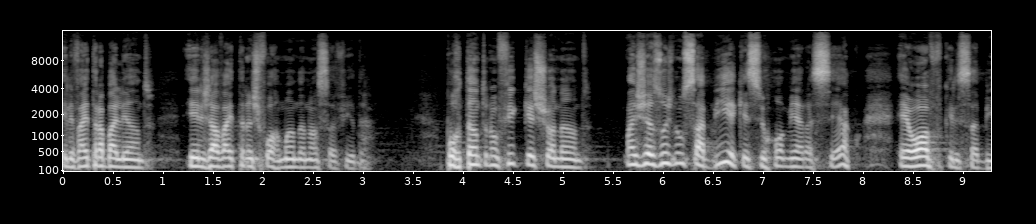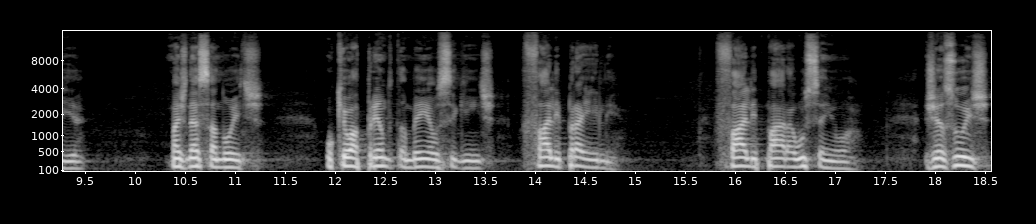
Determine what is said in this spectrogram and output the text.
Ele vai trabalhando e Ele já vai transformando a nossa vida. Portanto, não fique questionando. Mas Jesus não sabia que esse homem era cego? É óbvio que ele sabia. Mas nessa noite, o que eu aprendo também é o seguinte: fale para Ele, fale para o Senhor. Jesus,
